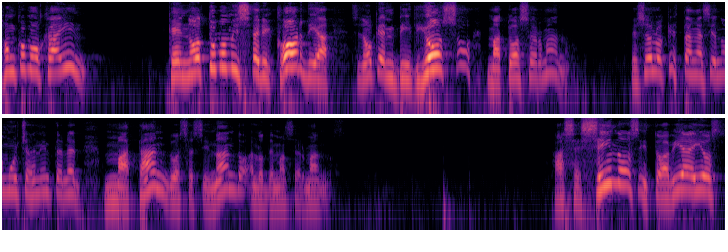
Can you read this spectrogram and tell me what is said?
Son como Caín. que no tuvo misericordia, sino que envidioso mató a su hermano. Eso es lo que están haciendo muchos en internet, matando, asesinando a los demás hermanos. Asesinos y todavía ellos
